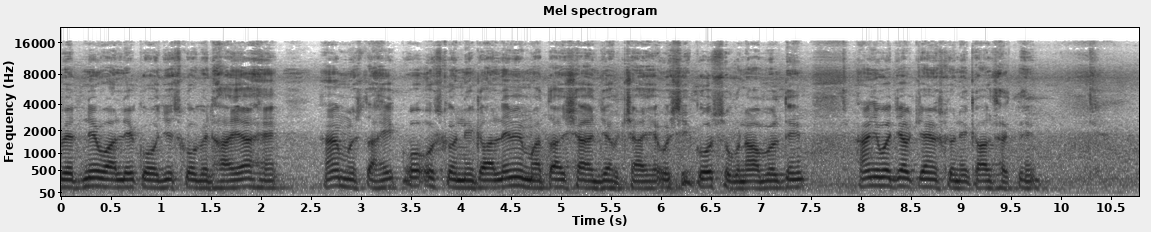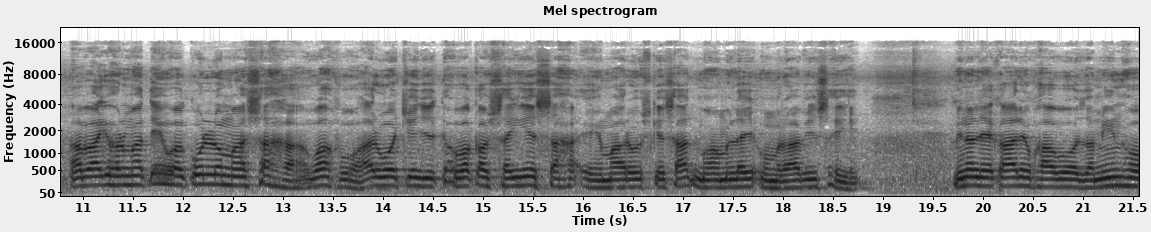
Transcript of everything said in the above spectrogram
بیٹھنے والے کو جس کو بٹھایا ہے ہاں مستحق کو اس کو نکالنے میں متاشا جب چاہے، اسی کو سگنا بولتے ہیں۔ ہاں جی وہ جب چاہیں اس کو نکال سکتے ہیں۔ اب آگے فرماتے ہیں وہ کل صح وقف ہر وہ چیز جس کا وقف صحیح ہے، صح مارو اس کے ساتھ معاملہ عمرہ بھی صحیح ہے۔ من القار خواہ و زمین ہو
